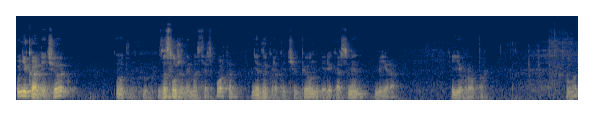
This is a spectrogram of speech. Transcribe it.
уникальный человек, вот, заслуженный мастер спорта, неоднократный чемпион и рекордсмен мира и Европы. Вот.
